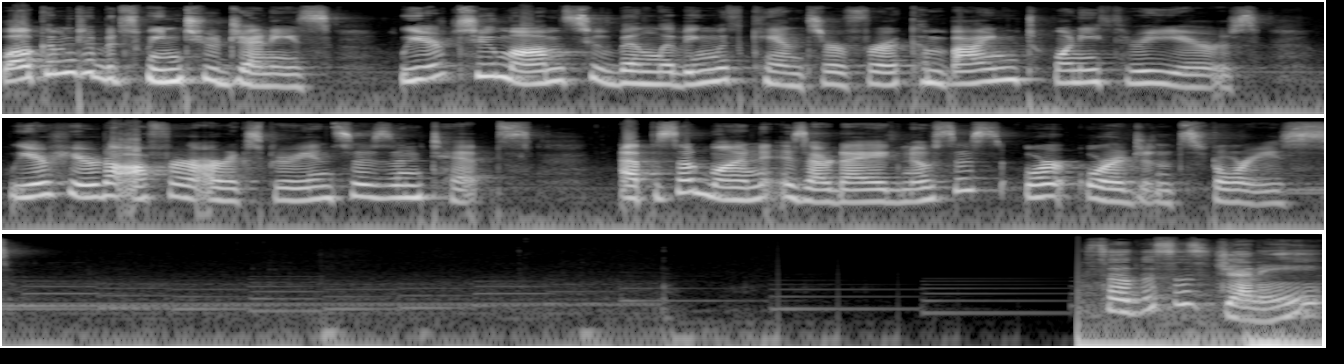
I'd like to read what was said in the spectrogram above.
Welcome to Between Two Jennies. We are two moms who've been living with cancer for a combined 23 years. We are here to offer our experiences and tips. Episode 1 is our diagnosis or origin stories. So this is Jenny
